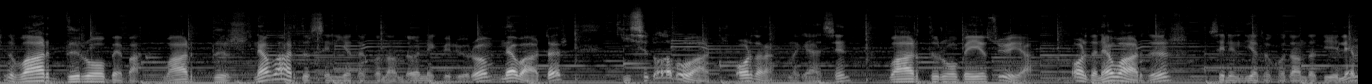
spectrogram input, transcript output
Şimdi wardrobe bak, vardır. Ne vardır senin yatak odanda örnek veriyorum. Ne vardır? Giysi dolabı vardır. Oradan aklına gelsin. Wardrobe yazıyor ya. Orada ne vardır? Senin yatak odanda diyelim.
